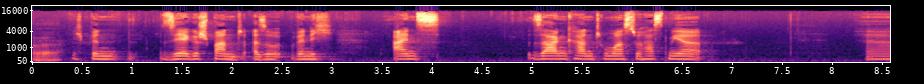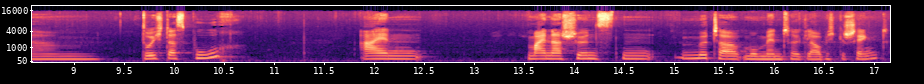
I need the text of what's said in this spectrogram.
Aber Ich bin sehr gespannt. Also, wenn ich eins sagen kann, Thomas, du hast mir ähm, durch das Buch einen meiner schönsten Müttermomente, glaube ich, geschenkt.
